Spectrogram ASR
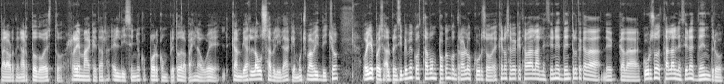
para ordenar todo esto, remaquetar el diseño por completo de la página web, cambiar la usabilidad, que mucho me habéis dicho, oye, pues al principio me costaba un poco encontrar los cursos, es que no sabía que estaban las lecciones dentro de cada, de cada curso, están las lecciones dentro.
